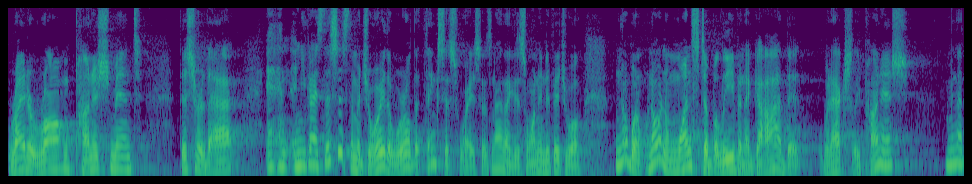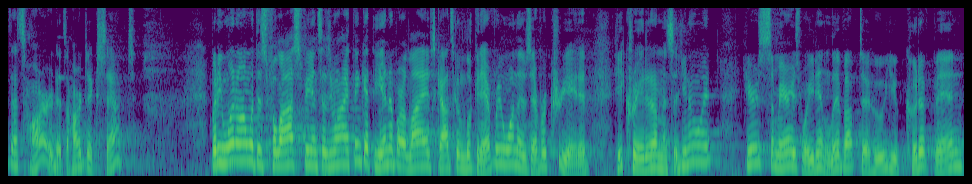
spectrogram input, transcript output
right or wrong, punishment, this or that. And, and, you guys, this is the majority of the world that thinks this way. So it's not like this one individual. No one, no one wants to believe in a God that would actually punish. I mean, that, that's hard. It's hard to accept. But he went on with his philosophy and says, Well, I think at the end of our lives, God's going to look at everyone that was ever created. He created them and said, You know what? Here's some areas where you didn't live up to who you could have been,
